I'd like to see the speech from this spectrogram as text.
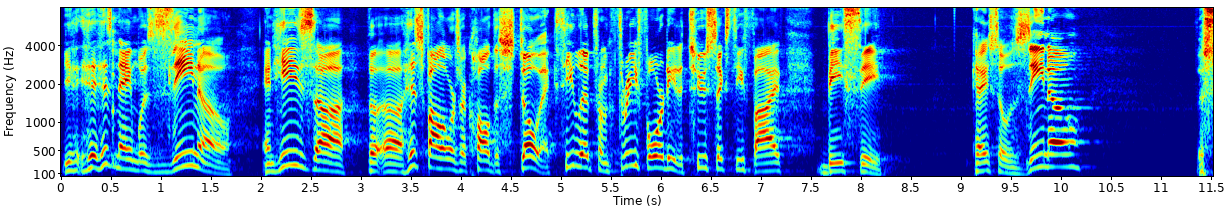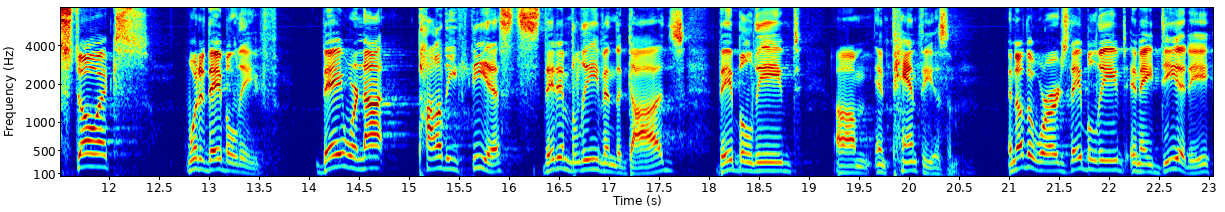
his name was Zeno. And he's, uh, the, uh, his followers are called the Stoics. He lived from 340 to 265 BC. Okay, so Zeno, the Stoics, what did they believe? They were not polytheists, they didn't believe in the gods, they believed um, in pantheism. In other words, they believed in a deity.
